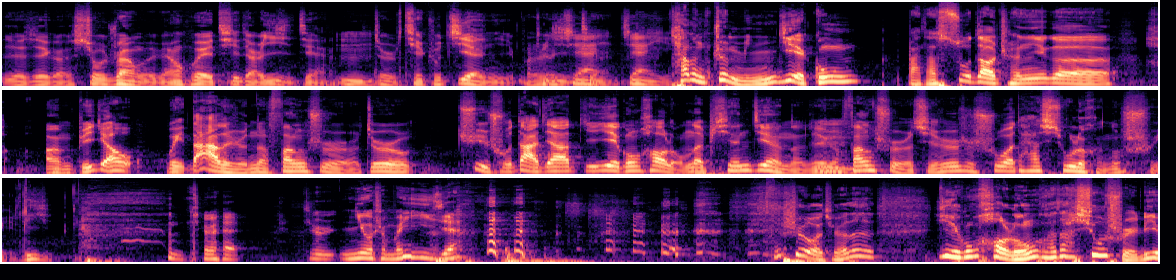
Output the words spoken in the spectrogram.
呃这个修撰委员会提点意见，嗯。就是提出建议，不是是意建议建议，他们证明叶公把他塑造成一个嗯比较伟大的人的方式，就是去除大家对叶公好龙的偏见的这个嗯。方式，其实是说他修了很多水利。对，就是你有什么意见？不是，我觉得叶公好龙和他修水利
